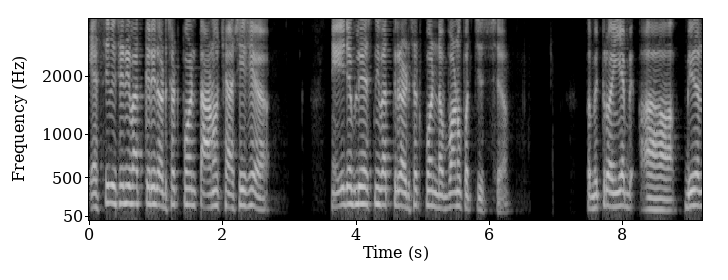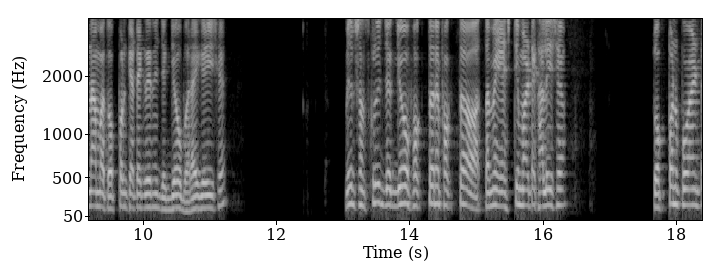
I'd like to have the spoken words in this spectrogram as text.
એસસી વિશેની વાત કરીએ તો અડસઠ પોઈન્ટ ત્રાણું છ્યાસી છે. ઈડબ્લ્યુએસની વાત કરીએ, અડસઠ પોઈન્ટ નવ્વાણું પચીસ છે. તો મિત્રો અહીંયા બિન અનામત ઓપન કેટેગરીની જગ્યાઓ ભરાઈ ગઈ છે. મિત્રો સંસ્કૃત જગ્યાઓ ફક્ત ને ફક્ત તમે એસટી માટે ખાલી છે. ચોપન પોઈન્ટ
